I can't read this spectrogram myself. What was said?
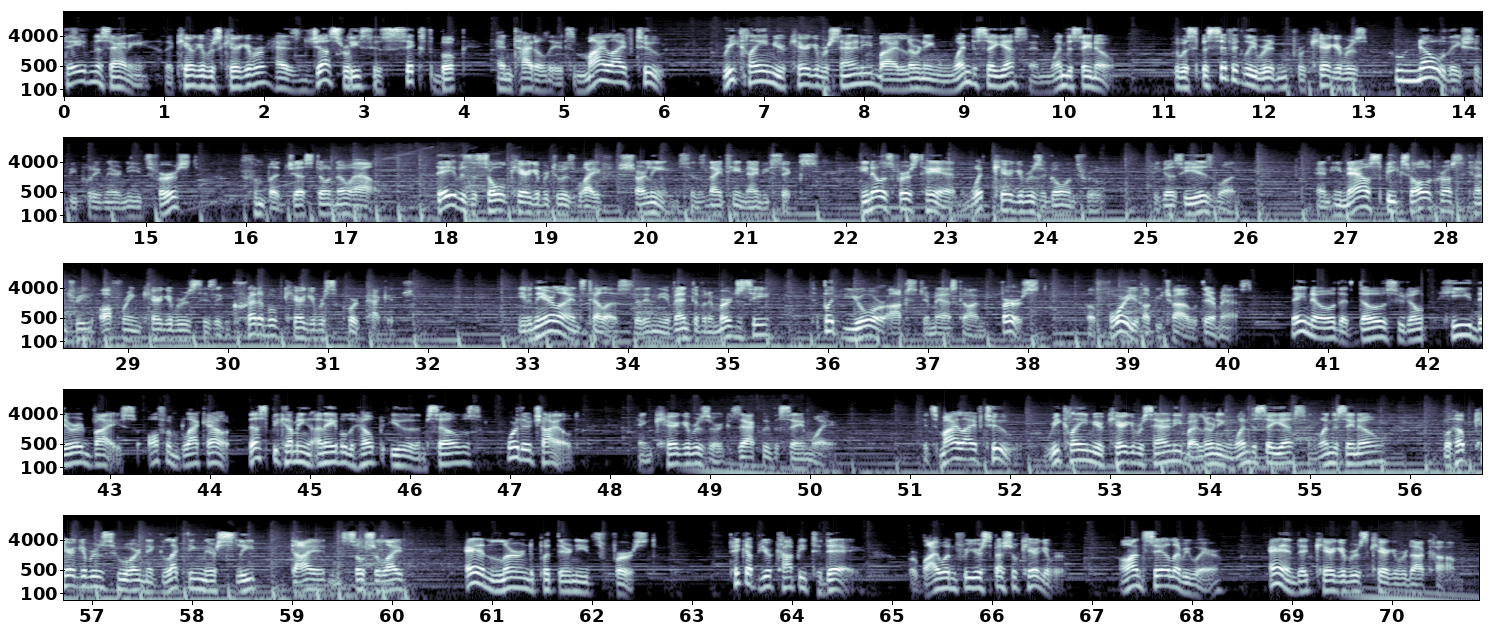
Dave Nassaney, the caregiver's caregiver, has just released his sixth book entitled It's My Life Too. Reclaim your caregiver sanity by learning when to say yes and when to say no. It was specifically written for caregivers who know they should be putting their needs first, but just don't know how. Dave is the sole caregiver to his wife, Charlene, since 1996. He knows firsthand what caregivers are going through because he is one and he now speaks all across the country offering caregivers his incredible caregiver support package. Even the airlines tell us that in the event of an emergency, to put your oxygen mask on first before you help your child with their mask. They know that those who don't heed their advice often black out, thus becoming unable to help either themselves or their child. And caregivers are exactly the same way. It's my life too. Reclaim your caregiver sanity by learning when to say yes and when to say no will help caregivers who are neglecting their sleep, diet, and social life and learn to put their needs first. Pick up your copy today or buy one for your special caregiver. On sale everywhere and at caregiverscaregiver.com.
